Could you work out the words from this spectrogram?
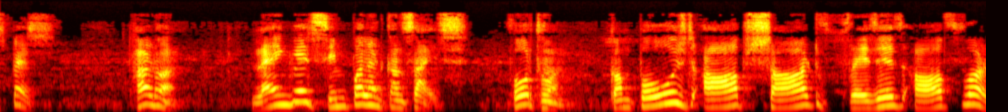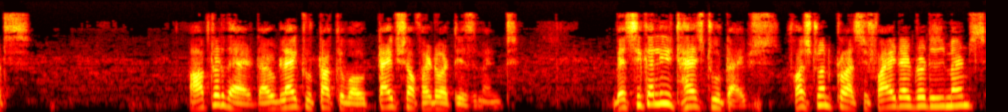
space. Third one, Language simple and concise. Fourth one, composed of short phrases of words. After that, I would like to talk about types of advertisement. Basically, it has two types. First one, classified advertisements.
